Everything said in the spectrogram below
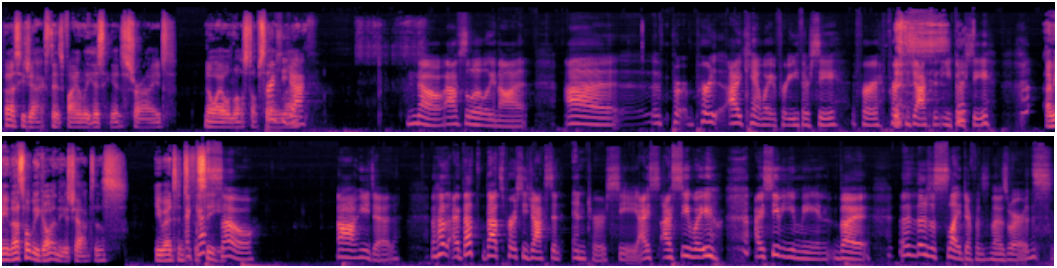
Percy Jackson is finally hitting its stride. No, I will not stop saying Percy that. Jack. No, absolutely not. Uh per, per, I can't wait for Ether C for Percy Jackson Ether C. I mean, that's what we got in these chapters. He went into I the guess sea. so. Oh, he did. That that's Percy Jackson Enter C. I, I see what you I see what you mean, but there's a slight difference in those words.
